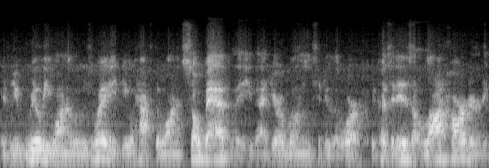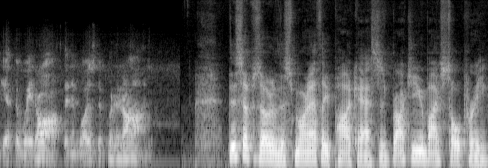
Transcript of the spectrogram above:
If you really want to lose weight, you have to want it so badly that you're willing to do the work because it is a lot harder to get the weight off than it was to put it on. This episode of the Smart Athlete Podcast is brought to you by Solpre,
